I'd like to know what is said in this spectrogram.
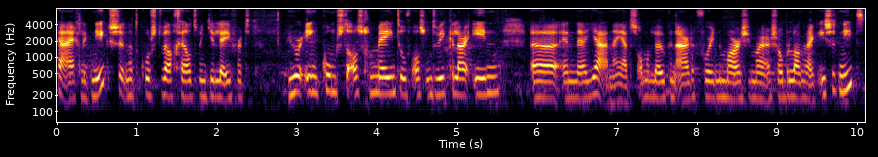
Ja, eigenlijk niks. En dat kost wel geld, want je levert huurinkomsten als gemeente of als ontwikkelaar in. Uh, en uh, ja, nou ja, het is allemaal leuk en aardig voor in de marge, maar zo belangrijk is het niet.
